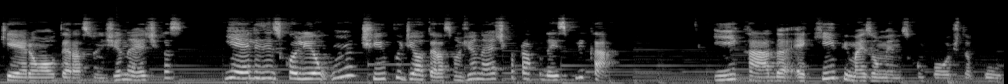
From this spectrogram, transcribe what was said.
que eram alterações genéticas, e eles escolhiam um tipo de alteração genética para poder explicar. E cada equipe, mais ou menos composta por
